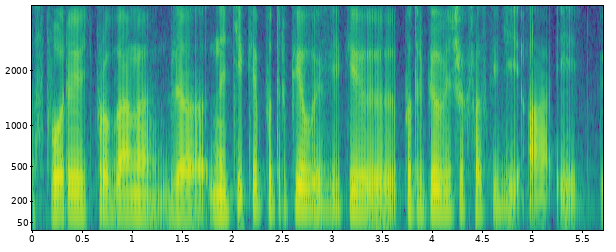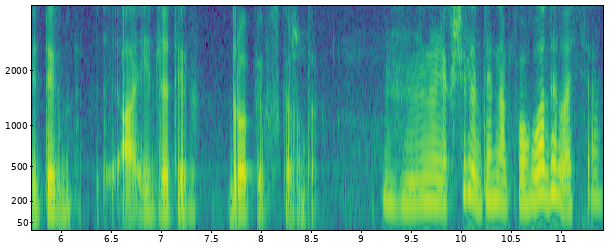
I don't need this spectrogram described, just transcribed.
створюють проблеми для не тільки потерпілих, які потерпіли від шахрайських дій, а і від тих, а і для тих дропів, скажімо так. Ну, якщо людина погодилася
